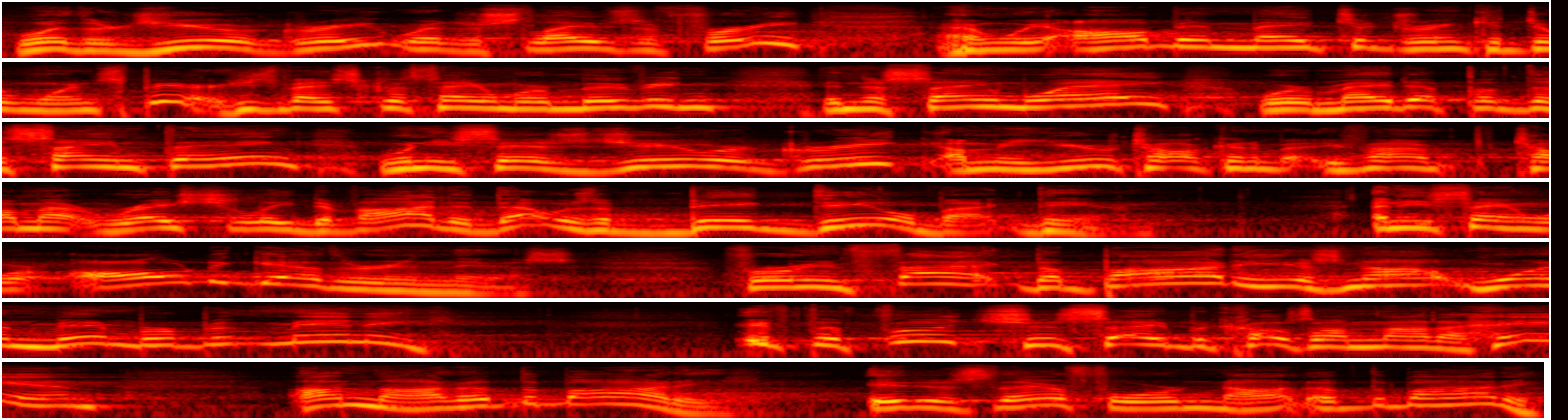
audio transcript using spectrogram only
whether Jew or Greek, whether slaves or free, and we all been made to drink into one Spirit. He's basically saying we're moving in the same way, we're made up of the same thing. When he says Jew or Greek, I mean, you're talking about, if I'm talking about racially divided, that was a big deal back then. And he's saying we're all together in this. For in fact, the body is not one member, but many. If the foot should say, because I'm not a hand, I'm not of the body. It is therefore not of the body.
